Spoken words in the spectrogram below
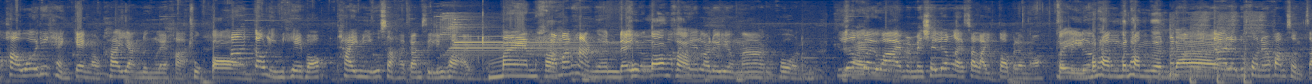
ต์พาวเวอร์ที่แข็งแกร่งของไทยอย่างหนึ่งเลยค่ะ ถูกต้อง ถ้าเกาหลีมีเคป๊อปไทยมีอุตสาหกรรมซีรีส์วายแมนค่ะสามารถหาเงินได้เยถูอะกต้องค่ะประเทศเราได้เยอะมากทุกคน เรื่องใช่เลยวายๆมันไม่ใช่เรื่องไร้สาระอีกต่อไปแล้วเนาะจริงมันทำมันทำเงินมันได้ทำเงินได้แล้วทุกคนให้ความสนใจ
